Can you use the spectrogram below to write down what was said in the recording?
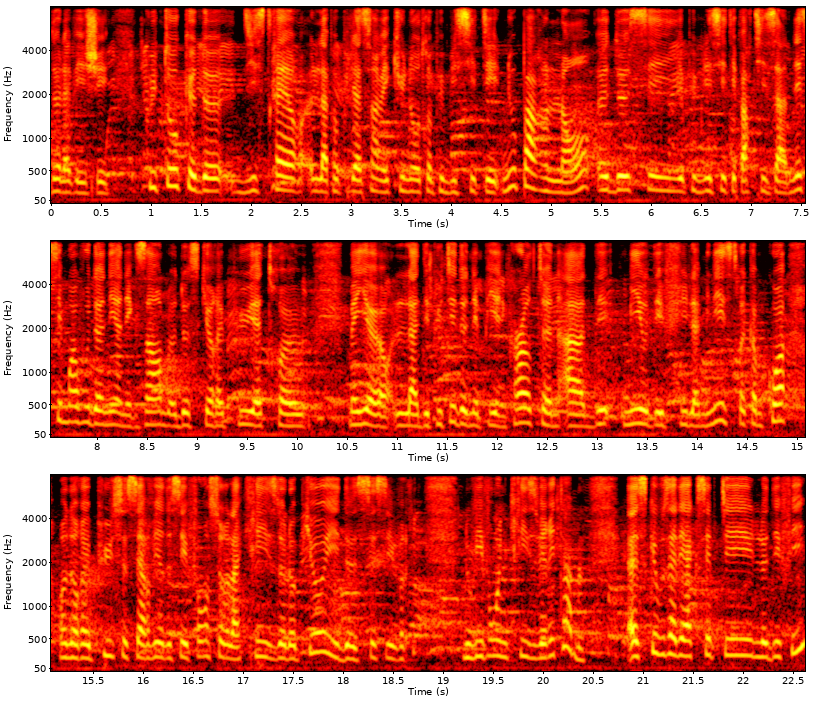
de la VG plutôt que de distraire la population avec une autre publicité. Nous parlons de ces publicités partisanes. Laissez-moi vous donner un exemple de ce qui aurait pu être meilleur. La députée de Nepean Carlton a mis au défi la ministre comme quoi on aurait pu se servir de ces fonds sur la crise de l'opioïde. Nous vivons une crise véritable. Est-ce que vous allez accepter le défi?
